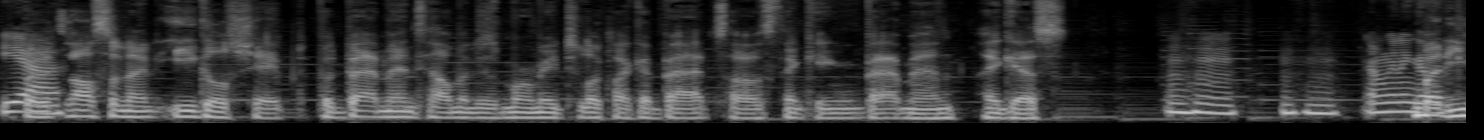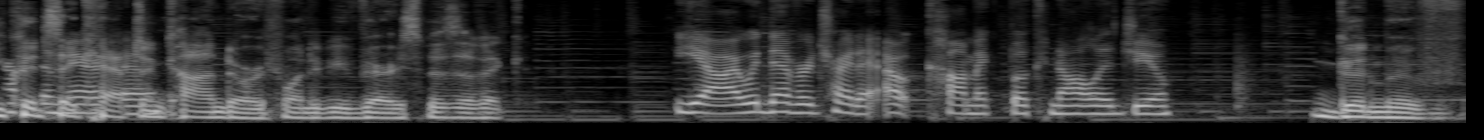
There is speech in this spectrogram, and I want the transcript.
Yeah. But it's also not eagle shaped. But Batman's helmet is more made to look like a bat, so I was thinking Batman, I guess. Mm-hmm. Mm-hmm. I'm gonna go. but you could say America. Captain Condor if you want to be very specific. Yeah, I would never try to out comic book knowledge you. Good move.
